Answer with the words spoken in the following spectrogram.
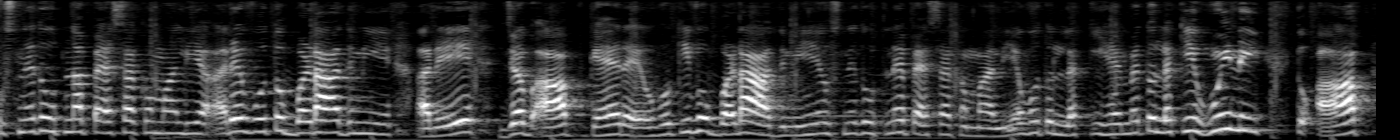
उसने तो उतना पैसा कमा लिया। अरे, वो तो बड़ा आदमी है। अरे, जब आप कह रहे हो कि वो बड़ा आदमी है, उसने तो उतने पैसा कमा लिया, वो तो लकी है। मैं तो लकी हुई नहीं। तो आप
